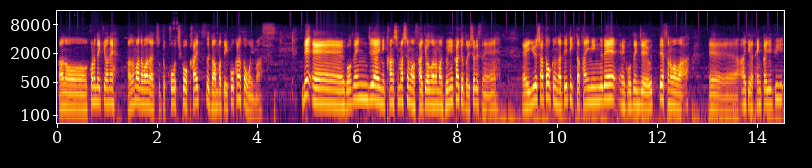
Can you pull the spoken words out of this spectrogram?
あのー、このデッキをね、あの、まだまだちょっと構築を変えつつ頑張っていこうかなと思います。で、えー、午前試合に関しましても、先ほどの、まあ、軍友火炬と一緒ですね。え、勇者トークンが出てきたタイミングで、え、午前試合を打って、そのまま、え、相手が展開でき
